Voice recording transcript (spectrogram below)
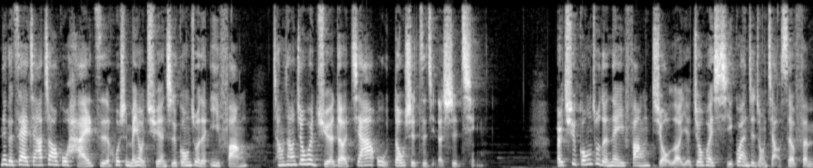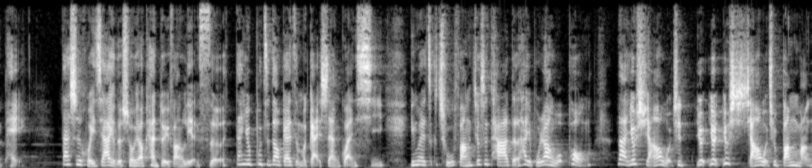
那个在家照顾孩子或是没有全职工作的一方，常常就会觉得家务都是自己的事情，而去工作的那一方久了，也就会习惯这种角色分配。但是回家有的时候要看对方脸色，但又不知道该怎么改善关系，因为这个厨房就是他的，他也不让我碰，那又想要我去，又又又想要我去帮忙，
